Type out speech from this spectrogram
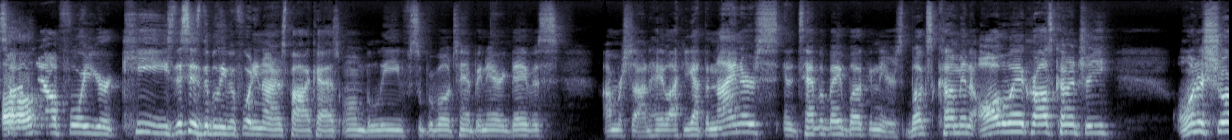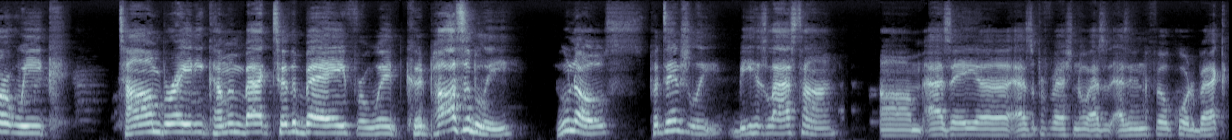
time uh-huh. now for your keys. This is the Bleav in 49ers podcast on Bleav Super Bowl champion Eric Davis. I'm Rashawn Haylock. You got the Niners and the Tampa Bay Buccaneers. Bucks coming all the way across country on a short week. Tom Brady coming back to the Bay for what could possibly, who knows, potentially be his last time um, as a uh, as a professional, as as an NFL quarterback.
